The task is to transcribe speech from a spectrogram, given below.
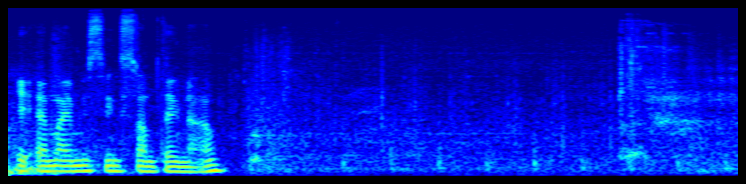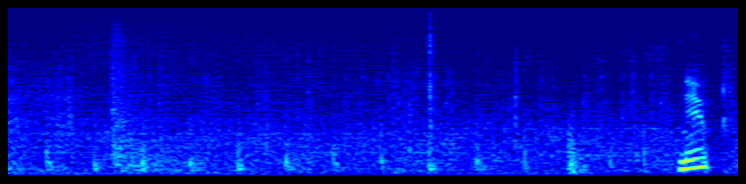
Okay, am I missing something now? Nope.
